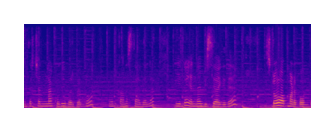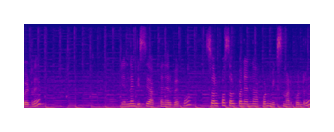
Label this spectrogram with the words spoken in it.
ಈ ಥರ ಚೆನ್ನಾಗಿ ಕುದಿ ಬರಬೇಕು. ನೋಡಿ ಕಾಣಿಸ್ತಾ ಇದೆಲ್ಲ ಈಗ ಎಣ್ಣೆ ಬಿಸಿ ಆಗಿದೆ. ಸ್ಟವ್ ಆಫ್ ಮಾಡೋಕೆ ಹೋಗ್ಬೇಡ್ರಿ. ಎಣ್ಣೆ ಬಿಸಿ ಆಗ್ತಾನೆ ಇರಬೇಕು. ಸ್ವಲ್ಪ ಸ್ವಲ್ಪ ಎಣ್ಣೆ ಹಾಕ್ಕೊಂಡು ಮಿಕ್ಸ್ ಮಾಡ್ಕೊಳ್ರಿ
